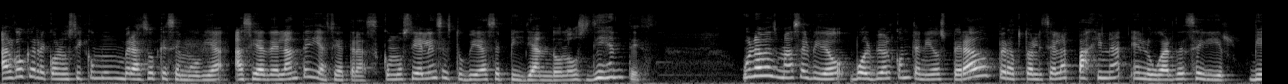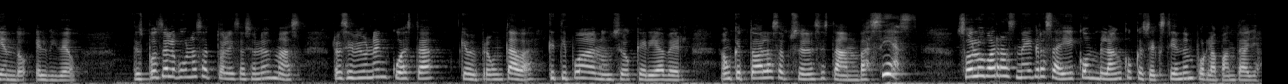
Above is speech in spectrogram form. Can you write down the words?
algo que reconocí como un brazo que se movía hacia adelante y hacia atrás, como si alguien se estuviera cepillando los dientes. Una vez más el video volvió al contenido esperado, pero actualicé la página en lugar de seguir viendo el video. Después de algunas actualizaciones más, recibí una encuesta que me preguntaba qué tipo de anuncio quería ver, aunque todas las opciones estaban vacías. Solo barras negras ahí con blanco que se extienden por la pantalla.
